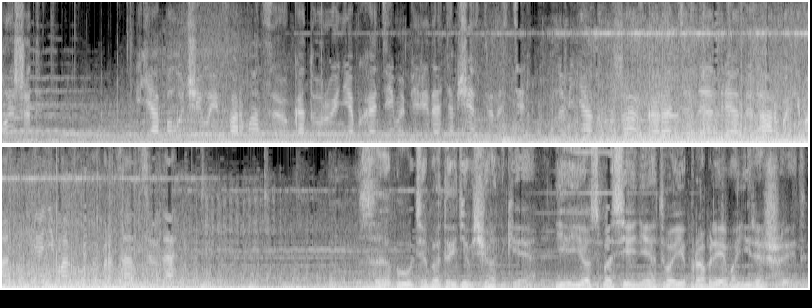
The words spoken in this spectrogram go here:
Слышит? Я получила информацию, которую необходимо передать общественности, но меня окружают карательные отряды Арбахема. Я не могу выбраться отсюда. Забудь об этой девчонке. Ее спасение твои проблемы не решит.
